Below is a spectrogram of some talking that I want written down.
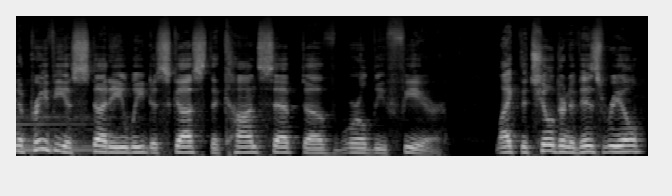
In a previous study, we discussed the concept of worldly fear. Like the children of Israel,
